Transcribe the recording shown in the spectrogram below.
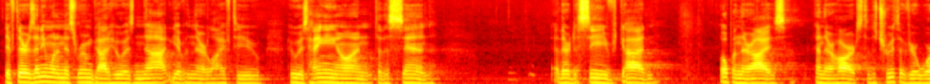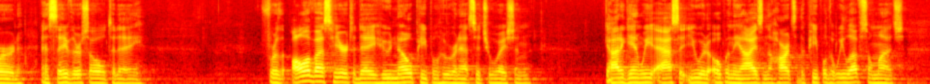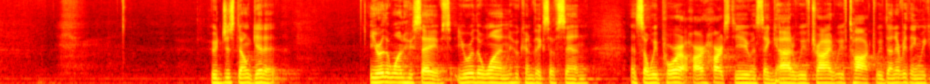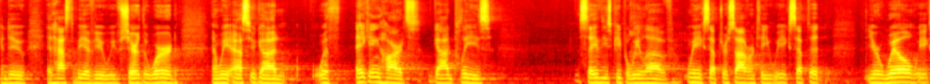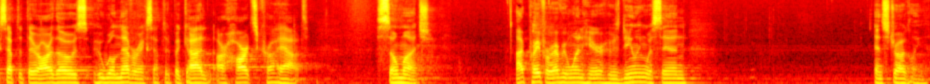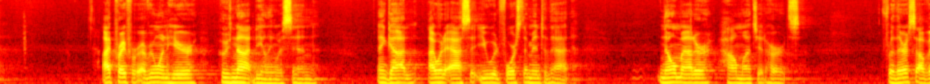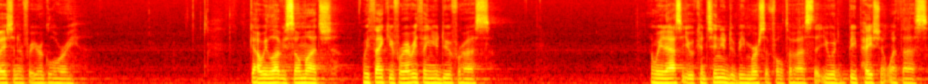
If there is anyone in this room, God, who has not given their life to you, who is hanging on to the sin, they're deceived. God, open their eyes and their hearts to the truth of your word and save their soul today. For all of us here today who know people who are in that situation, God, again, we ask that you would open the eyes and the hearts of the people that we love so much. who just don't get it. You're the one who saves, you're the one who convicts of sin. And so we pour our hearts to you and say, God, we've tried, we've talked, we've done everything we can do. It has to be of you. We've shared the word, and we ask you, God, with aching hearts, God, please save these people we love. We accept your sovereignty. We accept it, your will. We accept that there are those who will never accept it. But God, our hearts cry out so much. I pray for everyone here who's dealing with sin and struggling. I pray for everyone here who's not dealing with sin. And God, I would ask that you would force them into that, no matter how much it hurts, for their salvation and for your glory. God, we love you so much. We thank you for everything you do for us. And we'd ask that you would continue to be merciful to us, that you would be patient with us.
